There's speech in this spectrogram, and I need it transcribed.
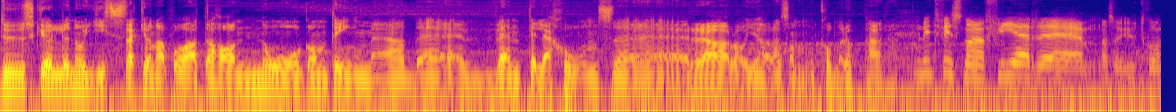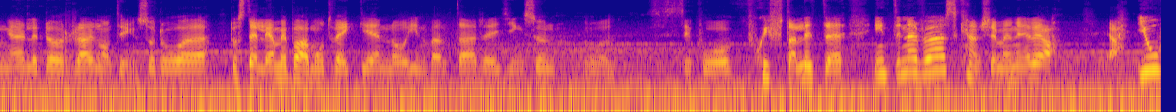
Du skulle nog gissa kunna på att det har någonting med eh, ventilationsrör att göra som kommer upp här. Om det inte finns några fler eh, alltså utgångar eller dörrar eller någonting så då, eh, då ställer jag mig bara mot väggen och inväntar eh, Jingsun och ser på och skiftar lite. Inte nervös kanske, men eller ja, ja, jo,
